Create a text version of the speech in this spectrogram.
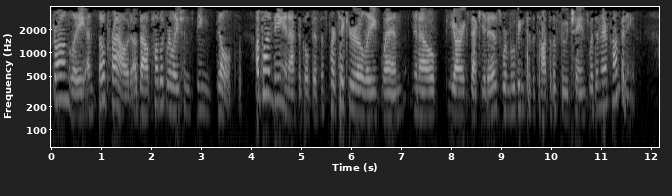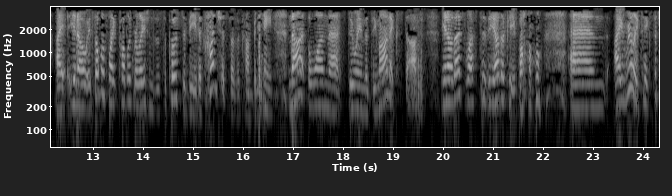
strongly and so proud about public relations being built upon being an ethical business, particularly when, you know, PR executives were moving to the top of the food chains within their companies. I, you know, it's almost like public relations is supposed to be the conscience of the company, not the one that's doing the demonic stuff. You know, that's left to the other people. and I really take such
